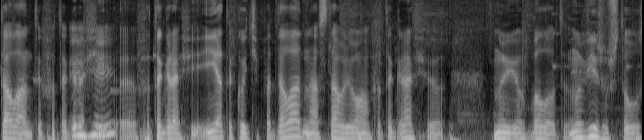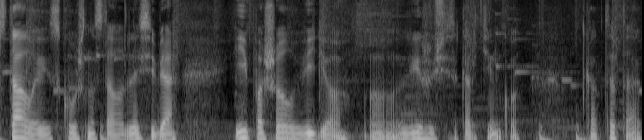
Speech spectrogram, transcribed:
таланты фотографии, э, фотографии. И я такой, типа, да ладно, оставлю вам фотографию, ну, ее в болото. Ну, вижу, что устал и скучно стало для себя. И пошел в видео, э, движущуюся картинку. Как-то так.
